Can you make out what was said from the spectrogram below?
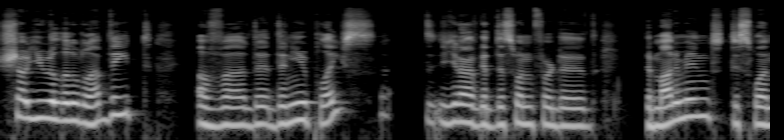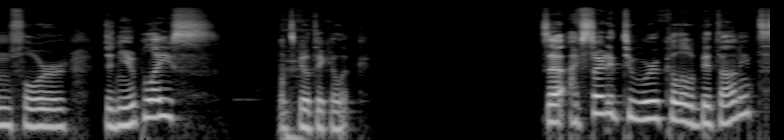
show you a little update of uh, the, the new place. You know, I've got this one for the the monument, this one for the new place. Let's go take a look. So I've started to work a little bit on it.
